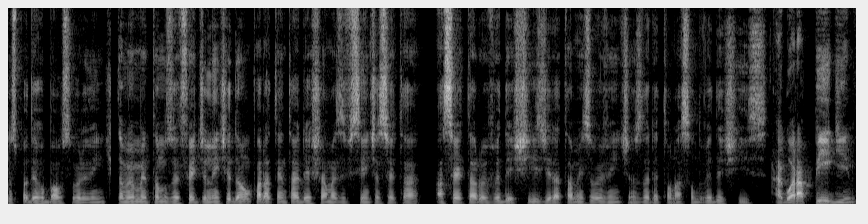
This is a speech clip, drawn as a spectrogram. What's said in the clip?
menos para derrubar o sobrevivente. Também aumentamos o efeito de lentidão para tentar deixar mais eficiente acertar, acertar o VDX diretamente sobrevivente antes da detonação do VDX. Agora a PIG.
